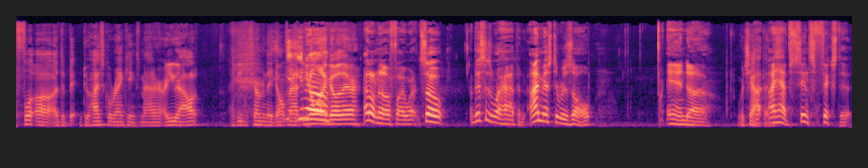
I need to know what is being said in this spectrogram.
flo- uh, a debate. Do high school rankings matter? Are you out? Have you determined they don't matter? you You, don't want to go there. I don't know if I want. So this is what happened. I missed a result, and uh, Which I, happened? I have since fixed it.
